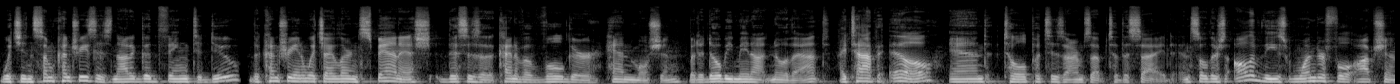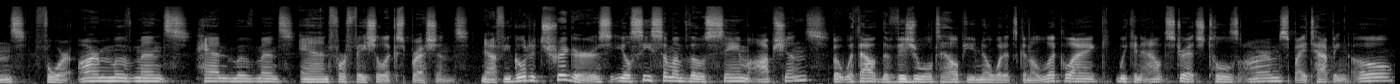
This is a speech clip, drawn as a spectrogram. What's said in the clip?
which in some countries is not a good thing to do. The country in which I learned Spanish, this is a kind of a vulgar hand motion, but Adobe may not know that. I tap L and Tull puts his arms up to the side. And so there's all of these wonderful options for arm movements, hand movements, and for facial expressions. Now, if you go to triggers, you'll see some of those same options, but without the visual to help you know what it's going to look like. We can outstretch Tull's arms by tapping O.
